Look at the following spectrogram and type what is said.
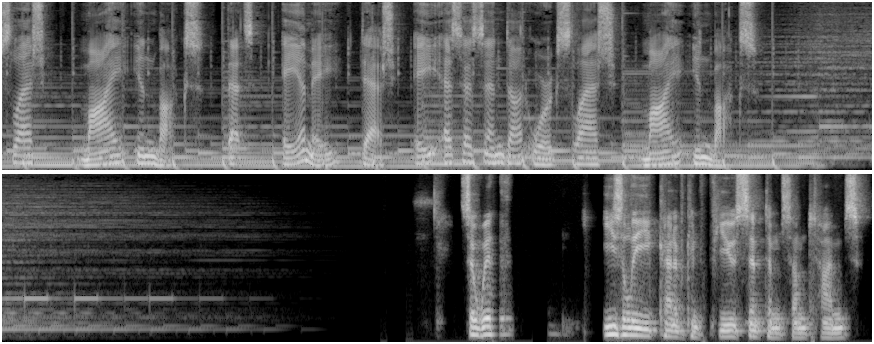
slash myinbox. That's ama-assn.org slash myinbox. So, with easily kind of confused symptoms sometimes,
